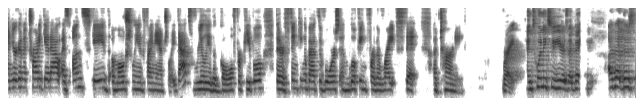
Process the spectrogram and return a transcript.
And you're going to try to get out as unscathed emotionally and financially. That's really the goal for people that are thinking about divorce and looking for the right fit attorney. Right. And 22 years, I bet I bet there's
